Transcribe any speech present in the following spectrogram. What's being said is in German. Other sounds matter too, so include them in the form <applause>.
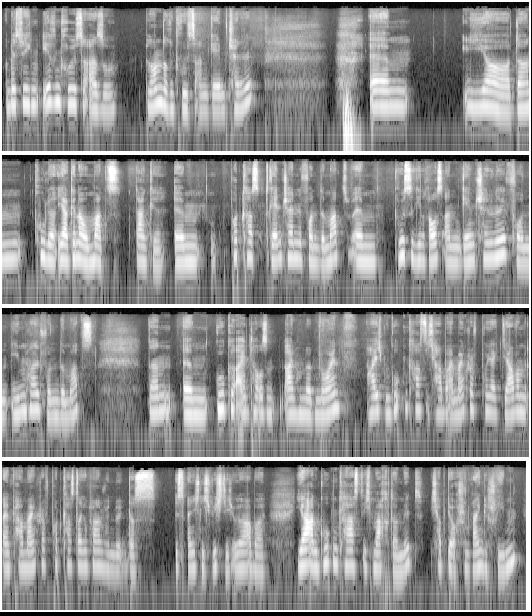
Und deswegen Ehrengrüße, also besondere Grüße an Game Channel. Ähm, ja, dann cooler. Ja, genau, Mats. Danke. Ähm, Podcast Game Channel von The Mats. Ähm, Grüße gehen raus an Game Channel von ihm halt, von The Mats. Dann ähm, Gurke 1109. Hi, ich bin Gurkencast. Ich habe ein Minecraft-Projekt Java mit ein paar Minecraft-Podcaster geplant. Wenn du, das ist eigentlich nicht wichtig, oder? Aber ja, an Gurkencast, ich mache da mit. Ich habe dir auch schon reingeschrieben.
